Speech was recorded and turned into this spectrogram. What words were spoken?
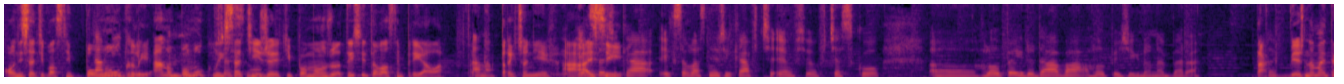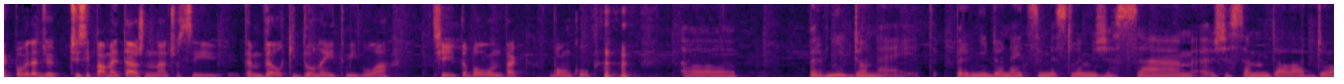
oni sa ti vlastne ponúkli. Nabídli. Áno, mhm, ponúkli mm-hmm, sa ti, že ti pomôžu a ty si to vlastne prijala. Tak ano. prečo nie? A jak, aj se si... říká, jak se vlastně říká v, če- v Česku, uh, hloupej kdo dává a hloupejší kdo nebere. Tak, tak, vieš nám aj tak povedať, že či si pamätáš, na čo si ten veľký donate minula? Či to bolo len tak vonku? uh, První donate. První donate si myslím, že jsem, že jsem dala do...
